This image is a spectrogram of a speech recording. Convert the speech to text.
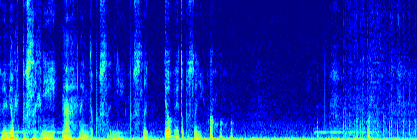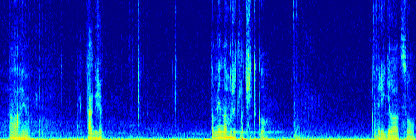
To by měl být poslední. Ne, není to poslední. Poslední. Jo, je to poslední. Ho, ho, ho. Ah jo. Takže. Tam je nahoře tlačítko. Který dělá co?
